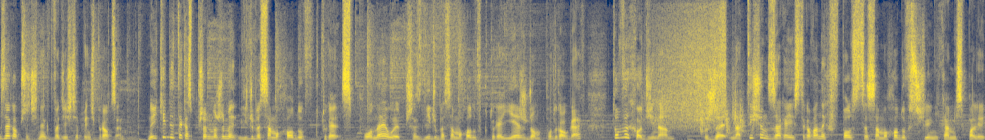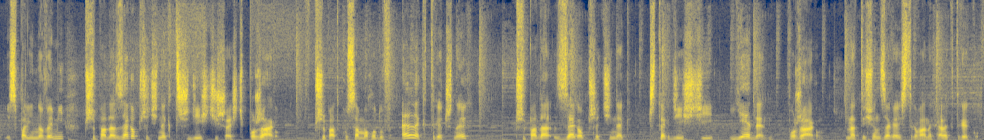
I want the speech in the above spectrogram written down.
0,25%. No i kiedy teraz przemnożymy liczbę samochodów, które spłonęły przez liczbę samochodów, które jeżdżą po drogach, to wychodzi nam, że na 1000 zarejestrowanych w Polsce samochodów z silnikami spali spalinowymi przypada 0,36 pożaru. W przypadku samochodów elektrycznych przypada 0,41 pożaru na 1000 zarejestrowanych elektryków.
